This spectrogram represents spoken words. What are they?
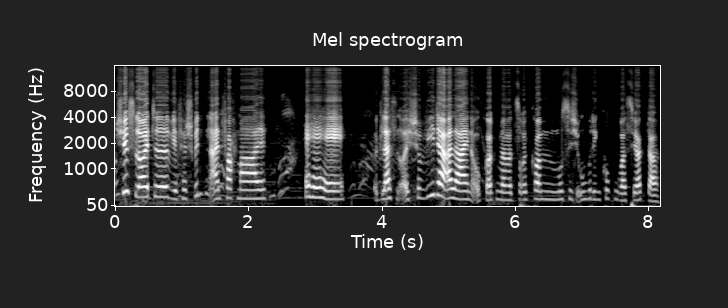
Tschüss, Leute. Wir verschwinden einfach mal. Hehehe. Und lassen euch schon wieder allein. Oh Gott, und wenn wir zurückkommen, muss ich unbedingt gucken, was Jörg da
